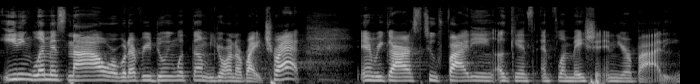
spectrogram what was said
eating lemons now or whatever you're doing with them, you're on the right track in regards to fighting against inflammation in your body.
